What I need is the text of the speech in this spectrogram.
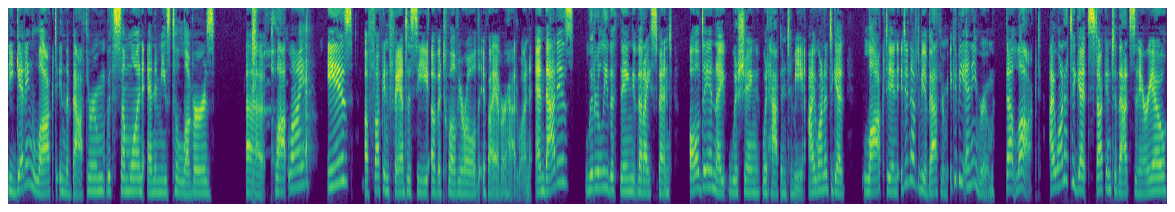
the getting locked in the bathroom with someone enemies to lovers uh plot line is a fucking fantasy of a 12 year old if I ever had one. And that is literally the thing that I spent all day and night wishing would happen to me. I wanted to get locked in. It didn't have to be a bathroom, it could be any room that locked. I wanted to get stuck into that scenario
